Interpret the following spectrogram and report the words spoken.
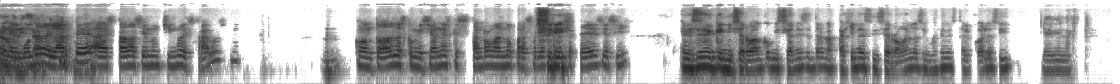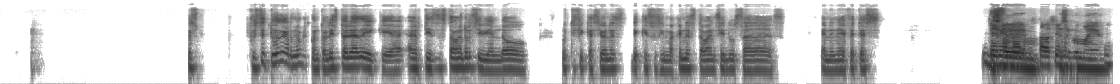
en el mundo del arte ha estado haciendo un chingo de estragos, Ujú. con todas las comisiones que se están robando para hacer los Sí. NFTs y así. Hay veces en que ni se roban comisiones, entran a páginas y se roban las imágenes tal cual así. De viene arte. Pues fuiste tú, Edgar, ¿no? Que contó la historia de que a- artistas estaban recibiendo notificaciones de que sus imágenes estaban siendo usadas en NFTs. Fue, Art estaba haciendo. eso fue Mayo.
